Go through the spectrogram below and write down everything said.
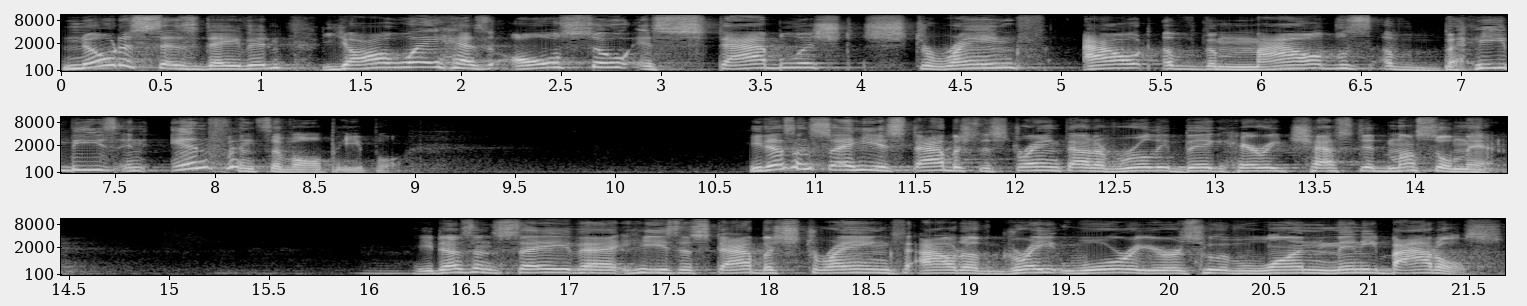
notice, says David, Yahweh has also established strength out of the mouths of babies and infants of all people. He doesn't say he established the strength out of really big, hairy chested muscle men. He doesn't say that he's established strength out of great warriors who have won many battles.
